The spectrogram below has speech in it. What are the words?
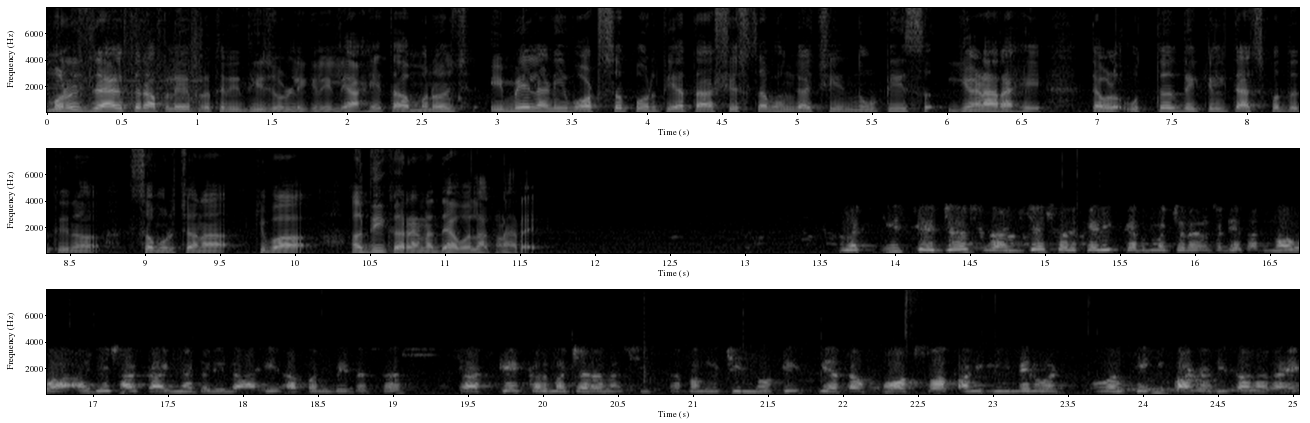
मनोज दयाळकर आपले प्रतिनिधी जोडले गेलेले आहेत. मनोज ईमेल आणि व्हॉट्सअपवरती आता शिस्तभंगाची नोटीस येणार आहे. त्यामुळे उत्तर देखील त्याच पद्धतीनं समोरच्यांना किंवा अधिकाऱ्यांना द्यावं लागणार आहे. नक्कीच तेजस राज्य सरकारी कर्मचाऱ्यांसाठी आता नवा आदेश हा काढण्यात आलेला आहे. आपण भेटत शासकीय कर्मचाऱ्यांना शिस्तभंगाची नोटीस ही आता व्हॉट्सअप आणि ईमेल वरतीही पाठवली जाणार आहे.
